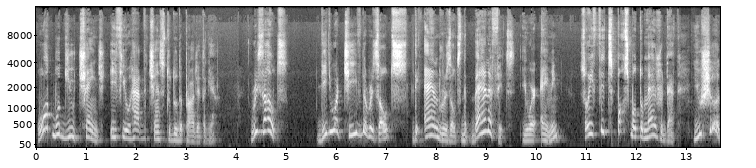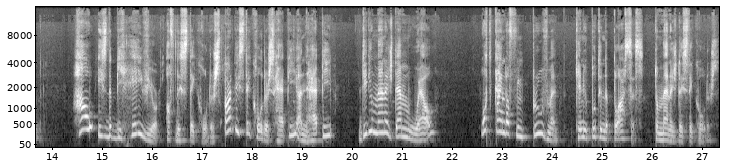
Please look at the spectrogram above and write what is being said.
What would you change if you had the chance to do the project again? Results. Did you achieve the results, the end results, the benefits you were aiming? So, if it's possible to measure that, you should. How is the behavior of the stakeholders? Are the stakeholders happy, unhappy? Did you manage them well? What kind of improvement can you put in the process to manage the stakeholders?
